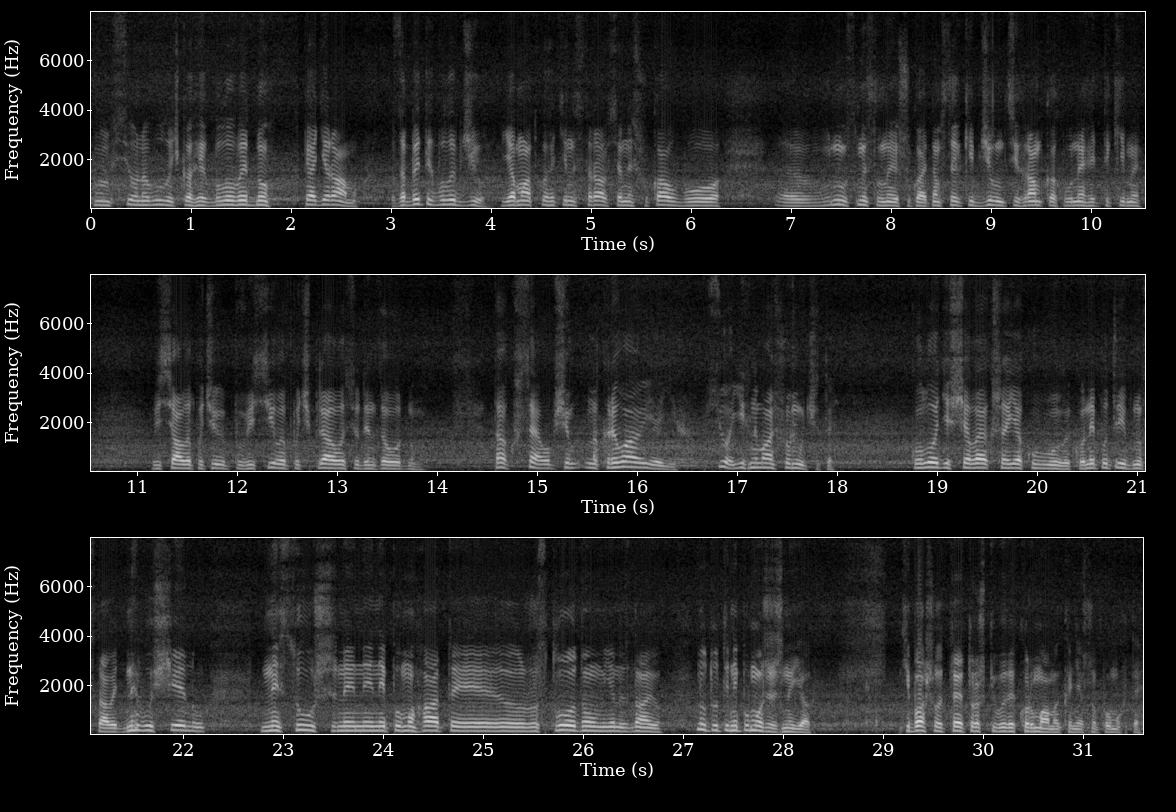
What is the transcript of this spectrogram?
Вон все на вуличках, як було видно, 5 рамок. Забитих були бджіл. Я матку геть і не старався, не шукав, бо ну, смисл неї шукати. Там стільки бджіл на цих рамках, вони геть такими висяли, висіли, почіплялись один за одного. Так, все, в общем, накриваю я їх. Все, їх немає що мучити. Колоді ще легше, як у вулику. Не потрібно ставити ні вощину, ні суш, ні, ні, ні помагати розплодом, я не знаю. Ну тут і не поможеш ніяк. Хіба що це трошки буде кормами, звісно, допомогти.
